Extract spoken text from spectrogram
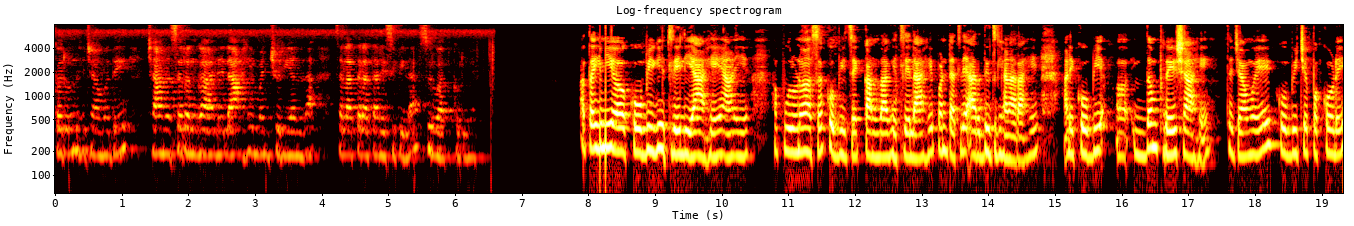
करून ह्याच्यामध्ये छान असं रंग आलेला आहे मंचुरियनला. चला तर आता रेसिपीला सुरुवात करूया. आता ही मी कोबी घेतलेली आहे आणि हा पूर्ण असं कोबीचा एक कांदा घेतलेला आहे पण त्यातले अर्धीच घेणार आहे. आणि कोबी एकदम फ्रेश आहे. त्याच्यामुळे कोबीचे पकोडे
